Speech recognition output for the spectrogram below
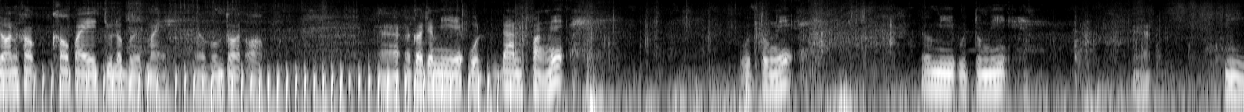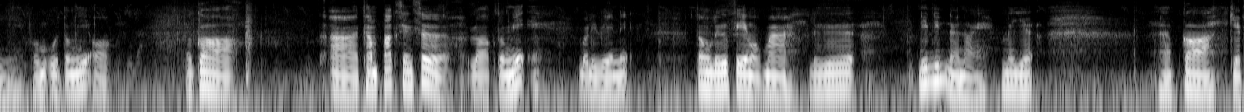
ย้อนเข้าเข้าไปจุดระเบิดใหม่เดี๋ยวผมถอดออกนะแล้วก็จะมีอุดด้านฝั่งนี้ อุดตรงนี้ แล้วมีอุดตรงนี้นะนี่ผมอุดตรงนี้ออก แล้วก็ทำปลั๊กเซนเซอร์หลอกตรงนี้บริเวณนี้ ต้องรื้อเฟรมออกมาหรือนิดๆหน่อยๆ ไม่เยอะ นะครับ ก็เก็บ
